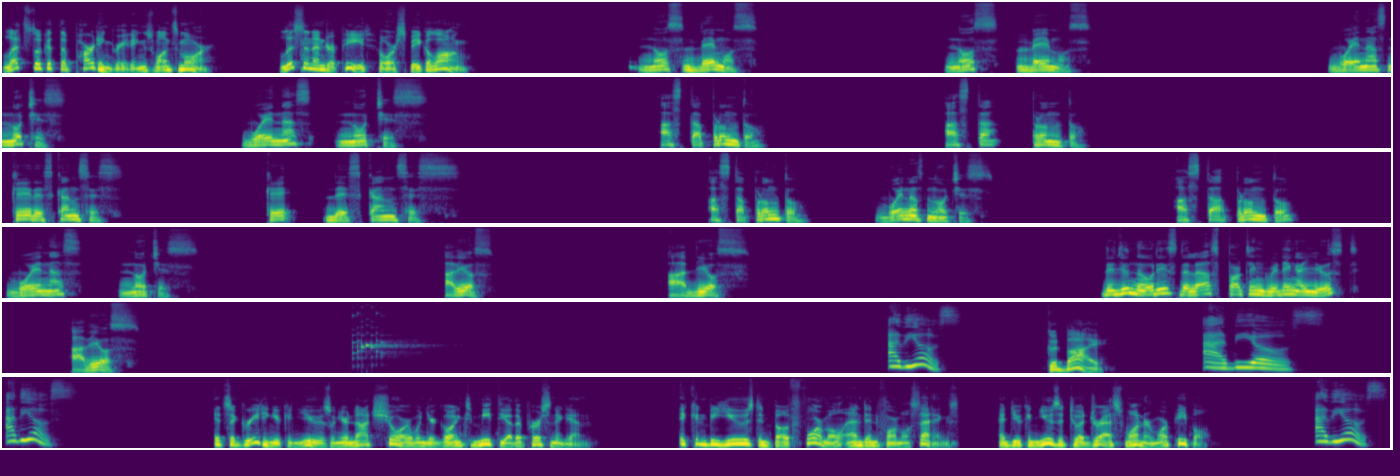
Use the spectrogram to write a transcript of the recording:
Let's look at the parting greetings once more. Listen and repeat or speak along. Nos vemos. Nos vemos. Buenas noches. Buenas noches. Hasta pronto. Hasta pronto. Que descanses. Que descanses. Hasta pronto. Buenas noches. Hasta pronto. Buenas noches. Adiós. Adiós. Did you notice the last parting greeting I used? Adiós. Adiós. Goodbye. Adiós. Adiós. It's a greeting you can use when you're not sure when you're going to meet the other person again. It can be used in both formal and informal settings, and you can use it to address one or more people. Adiós.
